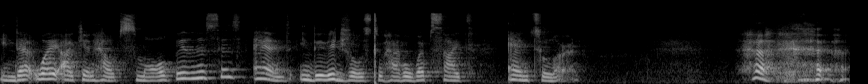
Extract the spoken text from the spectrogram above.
In that way, I can help small businesses and individuals to have a website and to learn.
